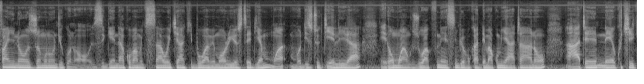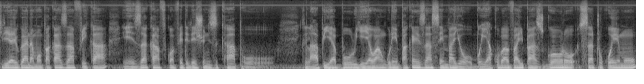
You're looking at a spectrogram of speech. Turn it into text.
finals z'omulundi guno zigenda kuba mu kisaawe kya kibuwa memorial stadium mu disitulikiti y'erira era omwanguzi wakufuna ensimbi obukadde 50 ate ne kukiikirira uganda mu mpaka za africa eza caf confederations cup. Kilaabu ya bull ye yawangula empaka ezasembayo bwe yakuba vipers golo 3 ku emu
